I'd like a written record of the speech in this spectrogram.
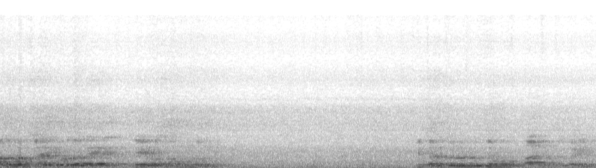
അത് മനസ്സിലാക്കിക്കൊണ്ട് തന്നെ ദേവസ്വം മൂലം ഇത്തരത്തിലൊരു ഉദ്യമം ആരംഭിച്ചു കഴിഞ്ഞു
